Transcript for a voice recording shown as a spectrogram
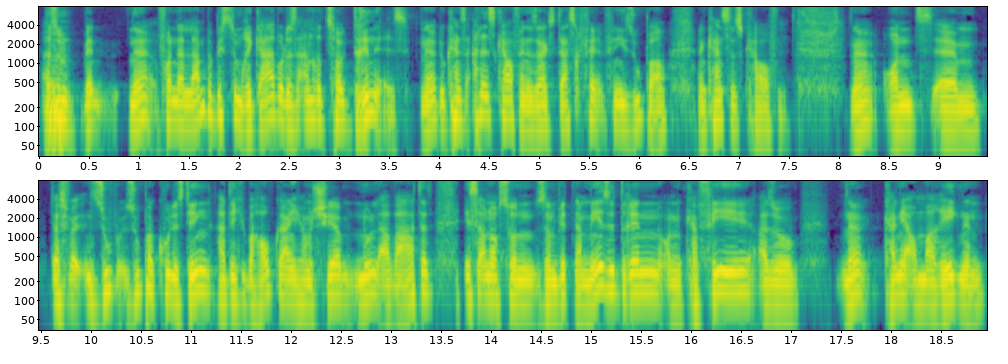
Also mhm. wenn ne, von der Lampe bis zum Regal, wo das andere Zeug drin ist. Ne, du kannst alles kaufen. Wenn du sagst, das finde ich super, dann kannst du es kaufen. Ne? Und ähm, das war ein super, super cooles Ding, hatte ich überhaupt gar nicht am Schirm, null erwartet. Ist auch noch so ein, so ein Vietnamese drin und ein Kaffee, also ne, kann ja auch mal regnen.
